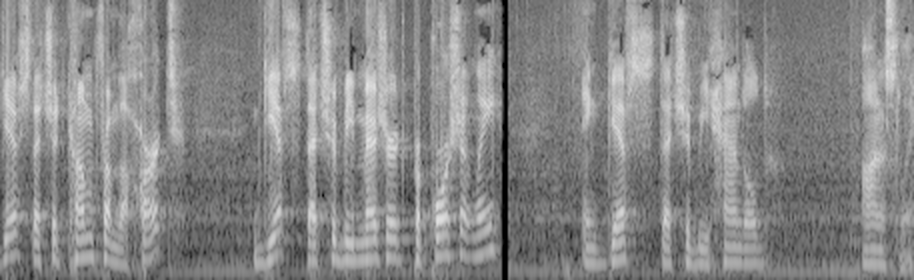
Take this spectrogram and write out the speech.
gifts that should come from the heart, gifts that should be measured proportionately, and gifts that should be handled honestly.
